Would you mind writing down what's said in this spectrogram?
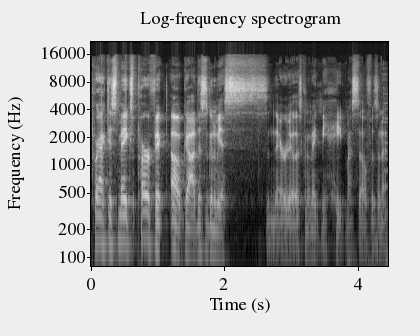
Practice makes perfect. Oh god, this is gonna be a scenario that's gonna make me hate myself, isn't it?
